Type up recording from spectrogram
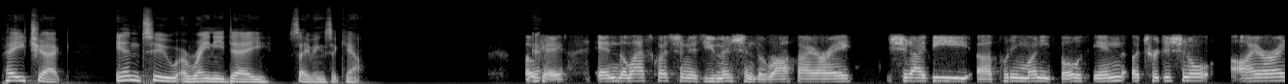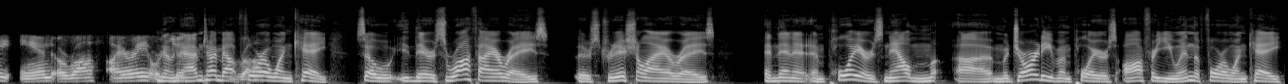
paycheck into a rainy day savings account. Okay. And the last question is: You mentioned the Roth IRA. Should I be uh, putting money both in a traditional IRA and a Roth IRA, or No, no, I'm talking about Roth? 401k. So there's Roth IRAs, there's traditional IRAs, and then at employers now, uh, majority of employers offer you in the 401k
